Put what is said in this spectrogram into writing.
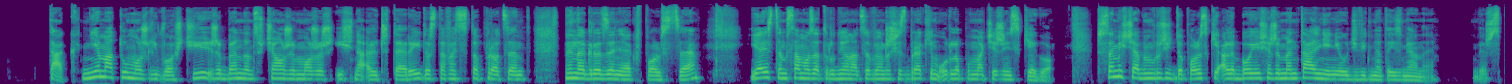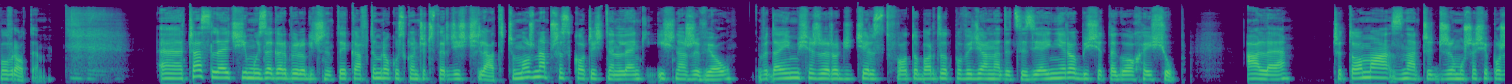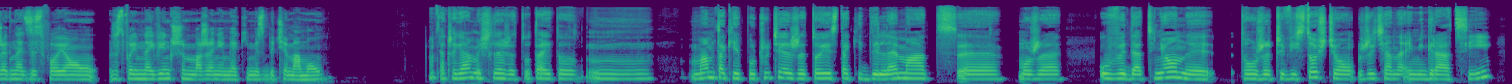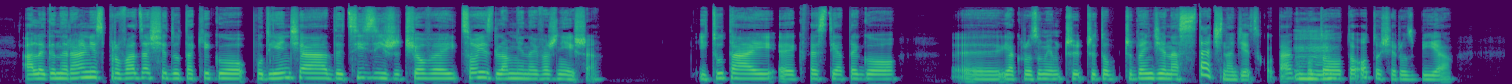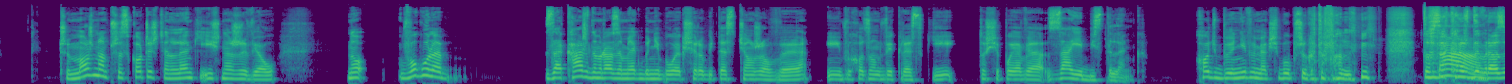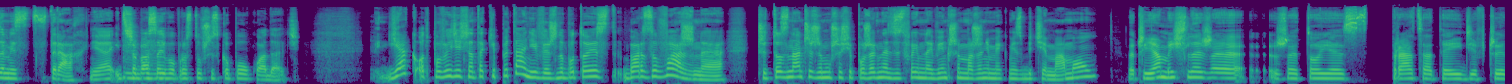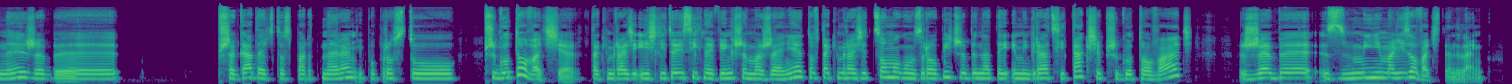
tak, nie ma tu możliwości, że będąc w ciąży możesz iść na L4 i dostawać 100% wynagrodzenia jak w Polsce. Ja jestem samozatrudniona, co wiąże się z brakiem urlopu macierzyńskiego. Czasami chciałabym wrócić do Polski, ale boję się, że mentalnie nie udźwignę tej zmiany. Wiesz, z powrotem. Mhm. czas leci, mój zegar biologiczny tyka, w tym roku skończę 40 lat. Czy można przeskoczyć ten lęk i iść na żywioł? Wydaje mi się, że rodzicielstwo to bardzo odpowiedzialna decyzja i nie robi się tego hej siup. Ale czy to ma znaczyć, że muszę się pożegnać ze, swoją, ze swoim największym marzeniem, jakim jest bycie mamą? Znaczy, ja myślę, że tutaj to mm, mam takie poczucie, że to jest taki dylemat, e, może uwydatniony tą rzeczywistością życia na emigracji, ale generalnie sprowadza się do takiego podjęcia decyzji życiowej, co jest dla mnie najważniejsze. I tutaj e, kwestia tego, jak rozumiem, czy, czy, to, czy będzie nas stać na dziecko, tak? Bo to, mhm. to o to się rozbija. Czy można przeskoczyć ten lęk i iść na żywioł? No, w ogóle za każdym razem, jakby nie było, jak się robi test ciążowy i wychodzą dwie kreski, to się pojawia zajebisty lęk. Choćby nie wiem, jak się był przygotowany, to tak. za każdym razem jest strach, nie? I trzeba mhm. sobie po prostu wszystko poukładać. Jak odpowiedzieć na takie pytanie, wiesz, no bo to jest bardzo ważne. Czy to znaczy, że muszę się pożegnać ze swoim największym marzeniem, jakim jest bycie mamą? Znaczy ja myślę, że, że to jest praca tej dziewczyny, żeby przegadać to z partnerem i po prostu przygotować się w takim razie, jeśli to jest ich największe marzenie, to w takim razie co mogą zrobić, żeby na tej emigracji tak się przygotować, żeby zminimalizować ten lęk.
